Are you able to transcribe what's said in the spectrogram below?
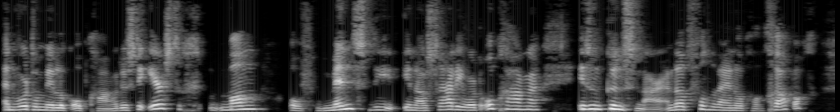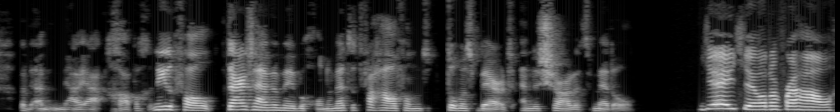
en wordt onmiddellijk opgehangen. Dus de eerste man of mens die in Australië wordt opgehangen, is een kunstenaar. En dat vonden wij nogal grappig. Eh, nou ja, grappig. In ieder geval, daar zijn we mee begonnen met het verhaal van Thomas Baird en de Charlotte Medal. Jeetje, wat een verhaal.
